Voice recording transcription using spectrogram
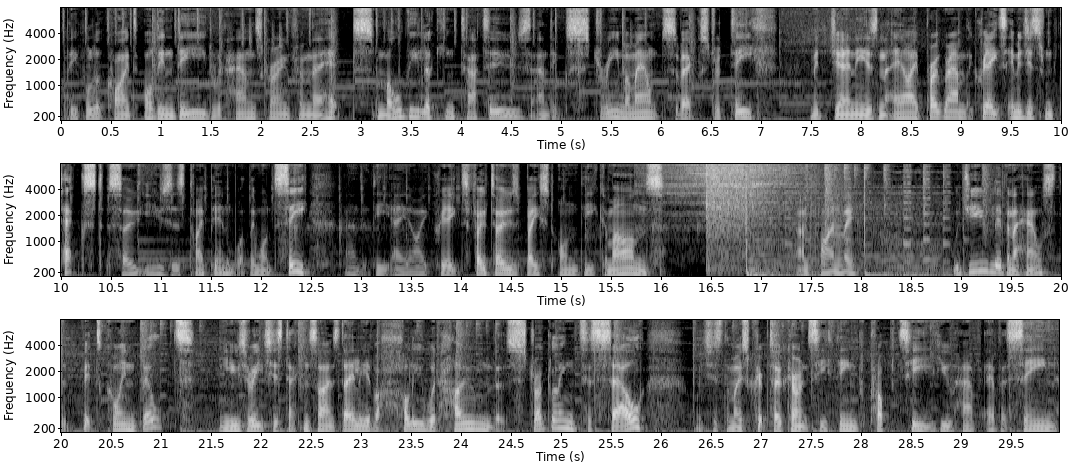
The people look quite odd indeed, with hands growing from their hips, mouldy looking tattoos, and extreme amounts of extra teeth. Midjourney is an AI program that creates images from text, so users type in what they want to see, and the AI creates photos based on the commands. And finally, would you live in a house that Bitcoin built? News reaches Tech and Science Daily of a Hollywood home that's struggling to sell, which is the most cryptocurrency themed property you have ever seen.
